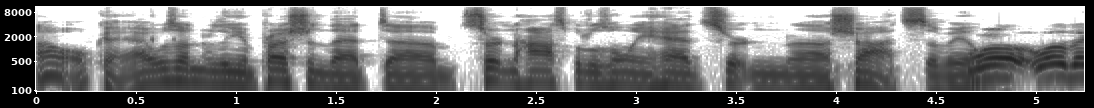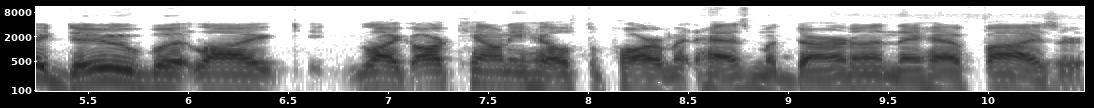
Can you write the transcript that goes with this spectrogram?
Oh, okay. I was under the impression that um, certain hospitals only had certain uh, shots available. Well, well, they do, but like like our county health department has Moderna and they have Pfizer.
